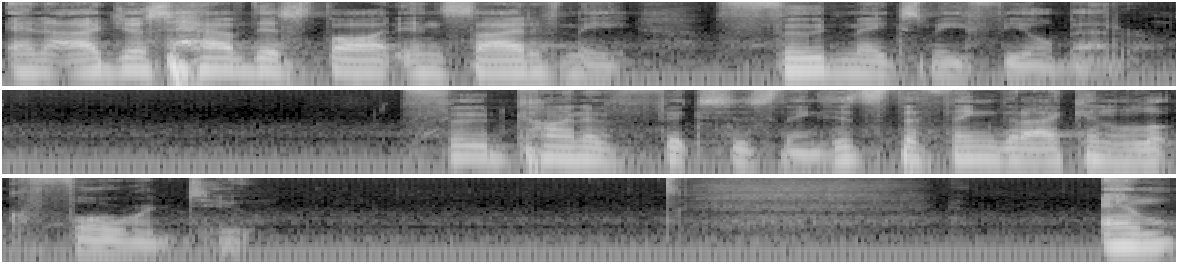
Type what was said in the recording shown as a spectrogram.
And I just have this thought inside of me food makes me feel better. Food kind of fixes things, it's the thing that I can look forward to. And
